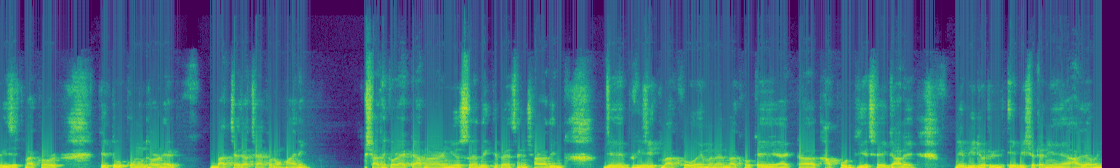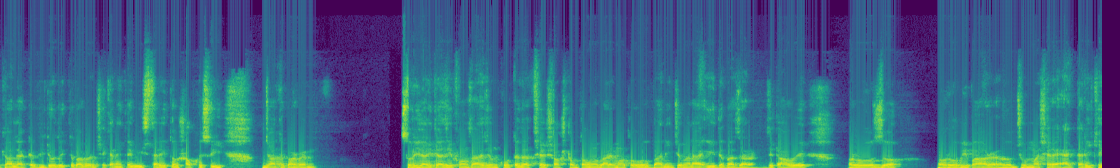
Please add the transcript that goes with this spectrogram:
ভিজিট মাইক্রোর কিন্তু কোনো ধরনের বাচ্চা কাচ্চা এখনও হয়নি। সাথে করে একটা আপনারা নিউজ দেখতে পেরেছেন সারাদিন যে ভিজিট মাখো এমানুয়েল মাখোকে একটা থাপ্পড় দিয়েছে গালে। এই ভিডিও এই বিষয়টা নিয়ে আগামীকাল একটা ভিডিও দেখতে পাবেন, সেখানে তে বিস্তারিত সবকিছুই জানতে পারবেন। সলিদারিতা আজি ফ্রান্স আয়োজন করতে যাচ্ছে ষষ্ঠমতম বারের মতো বাণিজ্য মেলা ঈদ বাজার, যেটা হবে রোজ রবিবার, জুন মাসের এক তারিখে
